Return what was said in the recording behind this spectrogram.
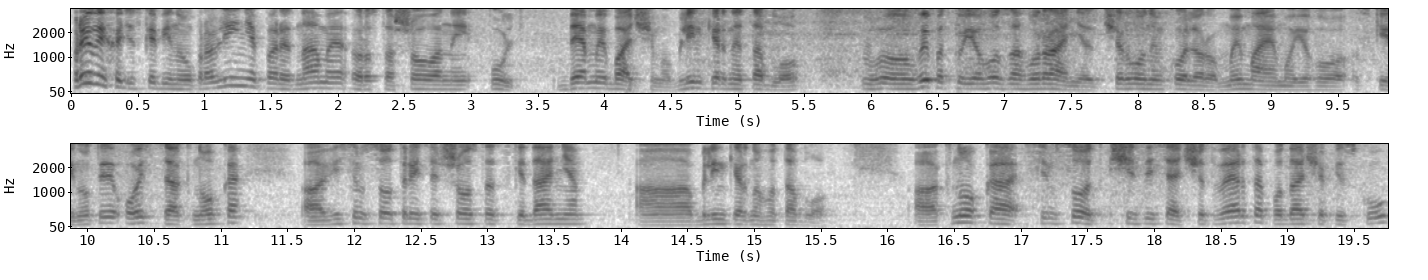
При виході з кабіни управління перед нами розташований пульт, де ми бачимо блінкерне табло. В випадку його загорання червоним кольором ми маємо його скинути. Ось ця кнопка 836 скидання блінкерного табло. Кнопка 764 подача піску.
